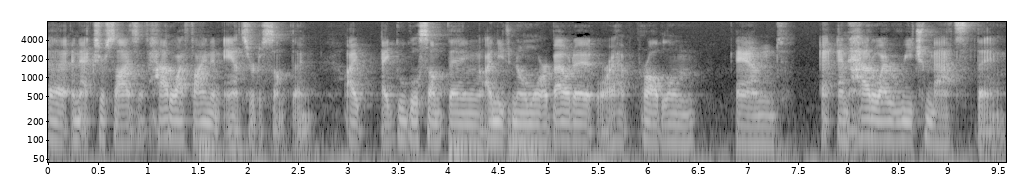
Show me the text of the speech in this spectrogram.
uh, an exercise of how do I find an answer to something. I, I Google something, I need to know more about it, or I have a problem, and and how do I reach Matt's thing?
